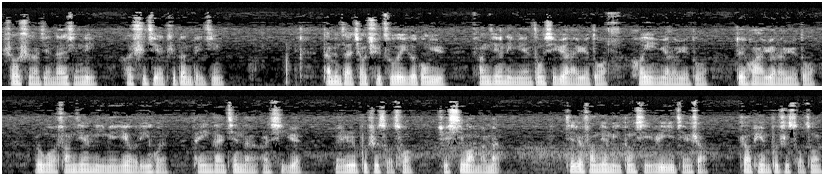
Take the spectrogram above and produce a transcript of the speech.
收拾了简单行李，和师姐直奔北京。他们在郊区租了一个公寓。房间里面东西越来越多，合影越来越多，对话越来越多。如果房间里面也有灵魂，它应该艰难而喜悦，每日不知所措，却希望满满。接着房间里东西日益减少，照片不知所踪，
